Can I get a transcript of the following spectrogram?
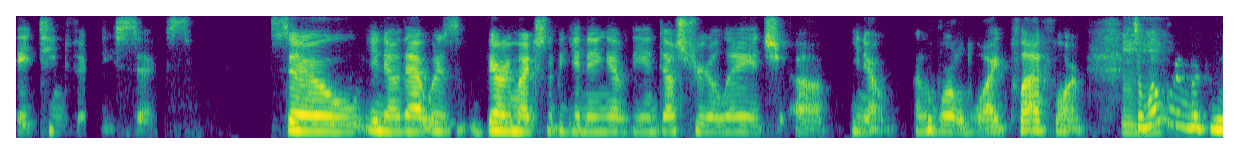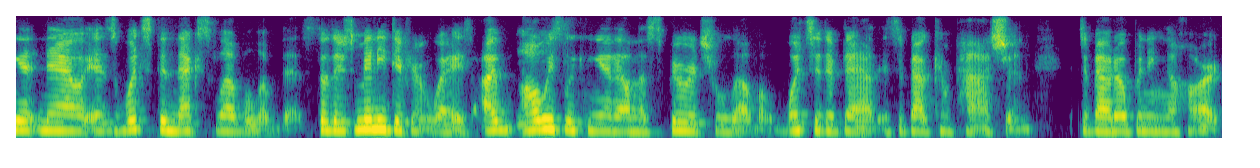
1856 So, you know, that was very much the beginning of the industrial age, uh, you know, on a worldwide platform. So hmm what we're looking at now is what's the next level of this? So there's many different ways. I'm hmm always looking at it on the spiritual level. What's it about? It's about compassion. It's about opening the heart.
